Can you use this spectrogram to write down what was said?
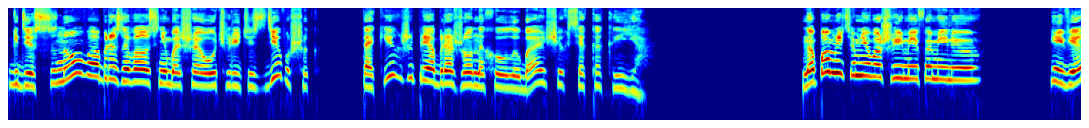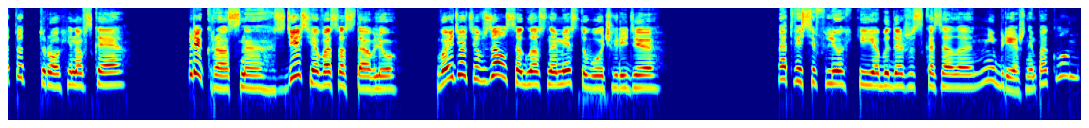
где снова образовалась небольшая очередь из девушек, таких же преображенных и улыбающихся, как и я. «Напомните мне ваше имя и фамилию?» Ивета Трохиновская. Прекрасно. Здесь я вас оставлю. Войдете в зал согласно месту в очереди. Отвесив легкий, я бы даже сказала, небрежный поклон,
